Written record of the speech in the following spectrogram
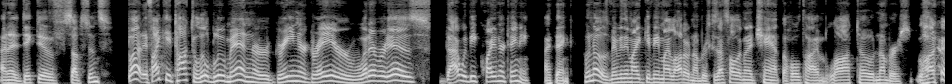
an addictive substance. But if I could talk to little blue men or green or gray or whatever it is, that would be quite entertaining. I think. Who knows? Maybe they might give me my lotto numbers because that's all I'm going to chant the whole time. Lotto numbers. Lotto.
